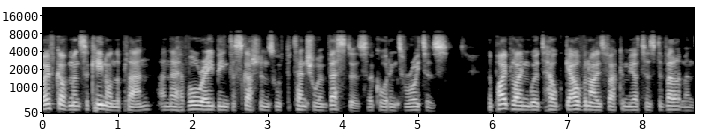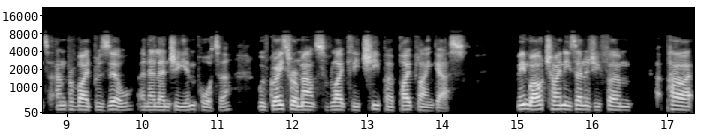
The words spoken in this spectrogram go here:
Both governments are keen on the plan, and there have already been discussions with potential investors, according to Reuters. The pipeline would help galvanize Vaca Muerta's development and provide Brazil, an LNG importer, with greater amounts of likely cheaper pipeline gas. Meanwhile, Chinese energy firm Power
